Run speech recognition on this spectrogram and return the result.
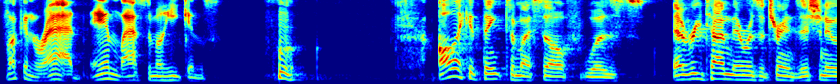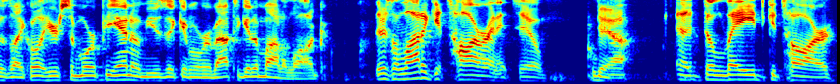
Fucking rad. And Last of Mohicans. Hmm. All I could think to myself was every time there was a transition, it was like, well, here's some more piano music, and we're about to get a monologue. There's a lot of guitar in it, too. Yeah. a delayed guitar,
